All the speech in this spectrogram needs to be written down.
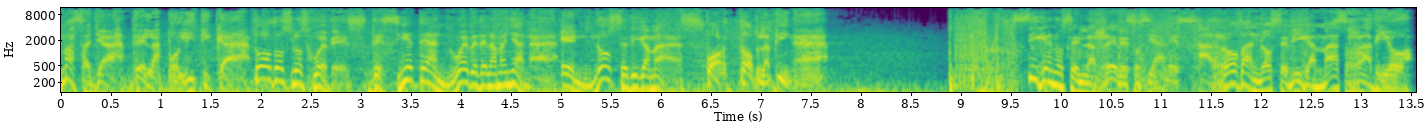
más allá de la política. Todos los jueves, de 7 a 9 de la mañana, en No se diga más, por Top Latina. Síguenos en las redes sociales. Arroba no se diga más radio.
